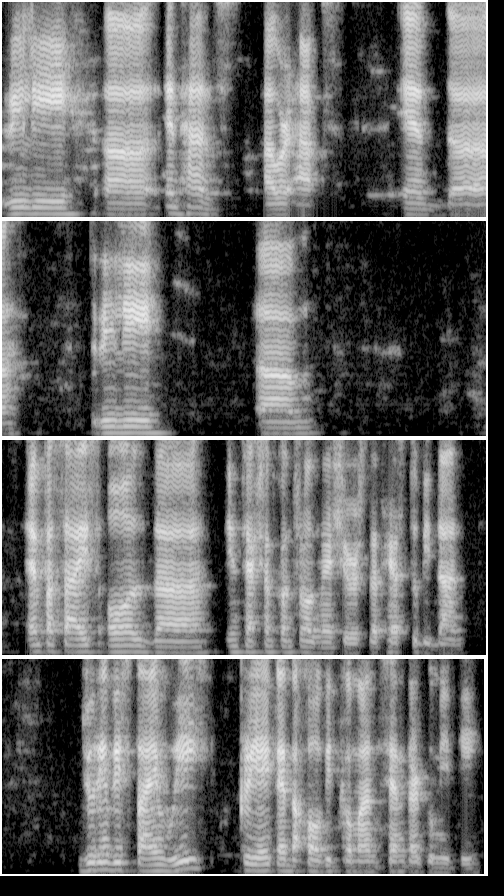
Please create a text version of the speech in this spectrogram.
really uh, enhance our acts and uh, really um, emphasize all the infection control measures that has to be done. During this time, we created the COVID Command Center Committee.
